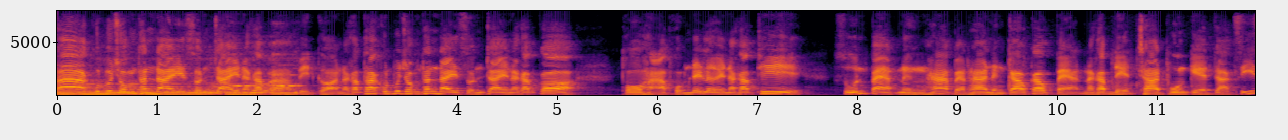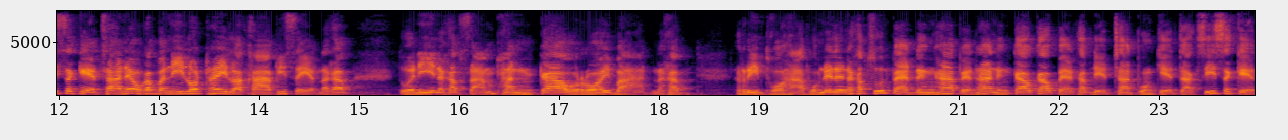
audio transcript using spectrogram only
ถ้าคุณผู้ชมท่านใดสนใจนะครับอ่าปิดก่อนนะครับ ถ้าคุณผู้ชมท่านใดสนใจนะครับ ก็โทรหาผมได้เลยนะครับที่ 0815851998 นะครับ เดชชาติพวงเกตจากสีสเกตชาแนลครับ วันนี้ลดให้ราคาพิเศษนะครับ ตัวนี้นะครับ 3,900 บาทนะครับ รีบโทรหาผมได้เลยนะครับ 0815851998 ครับ เดชชาติพวงเกตจากสีสเกต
